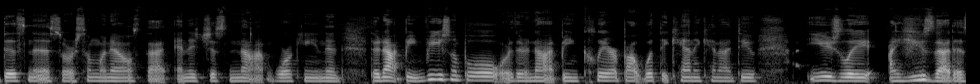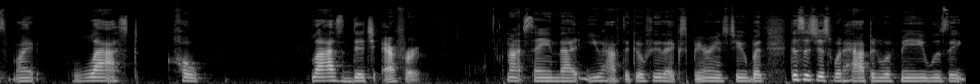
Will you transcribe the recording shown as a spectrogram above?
business or someone else that and it's just not working and they're not being reasonable or they're not being clear about what they can and cannot do usually i use that as my last hope, last ditch effort. I'm not saying that you have to go through that experience too, but this is just what happened with me. It was a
